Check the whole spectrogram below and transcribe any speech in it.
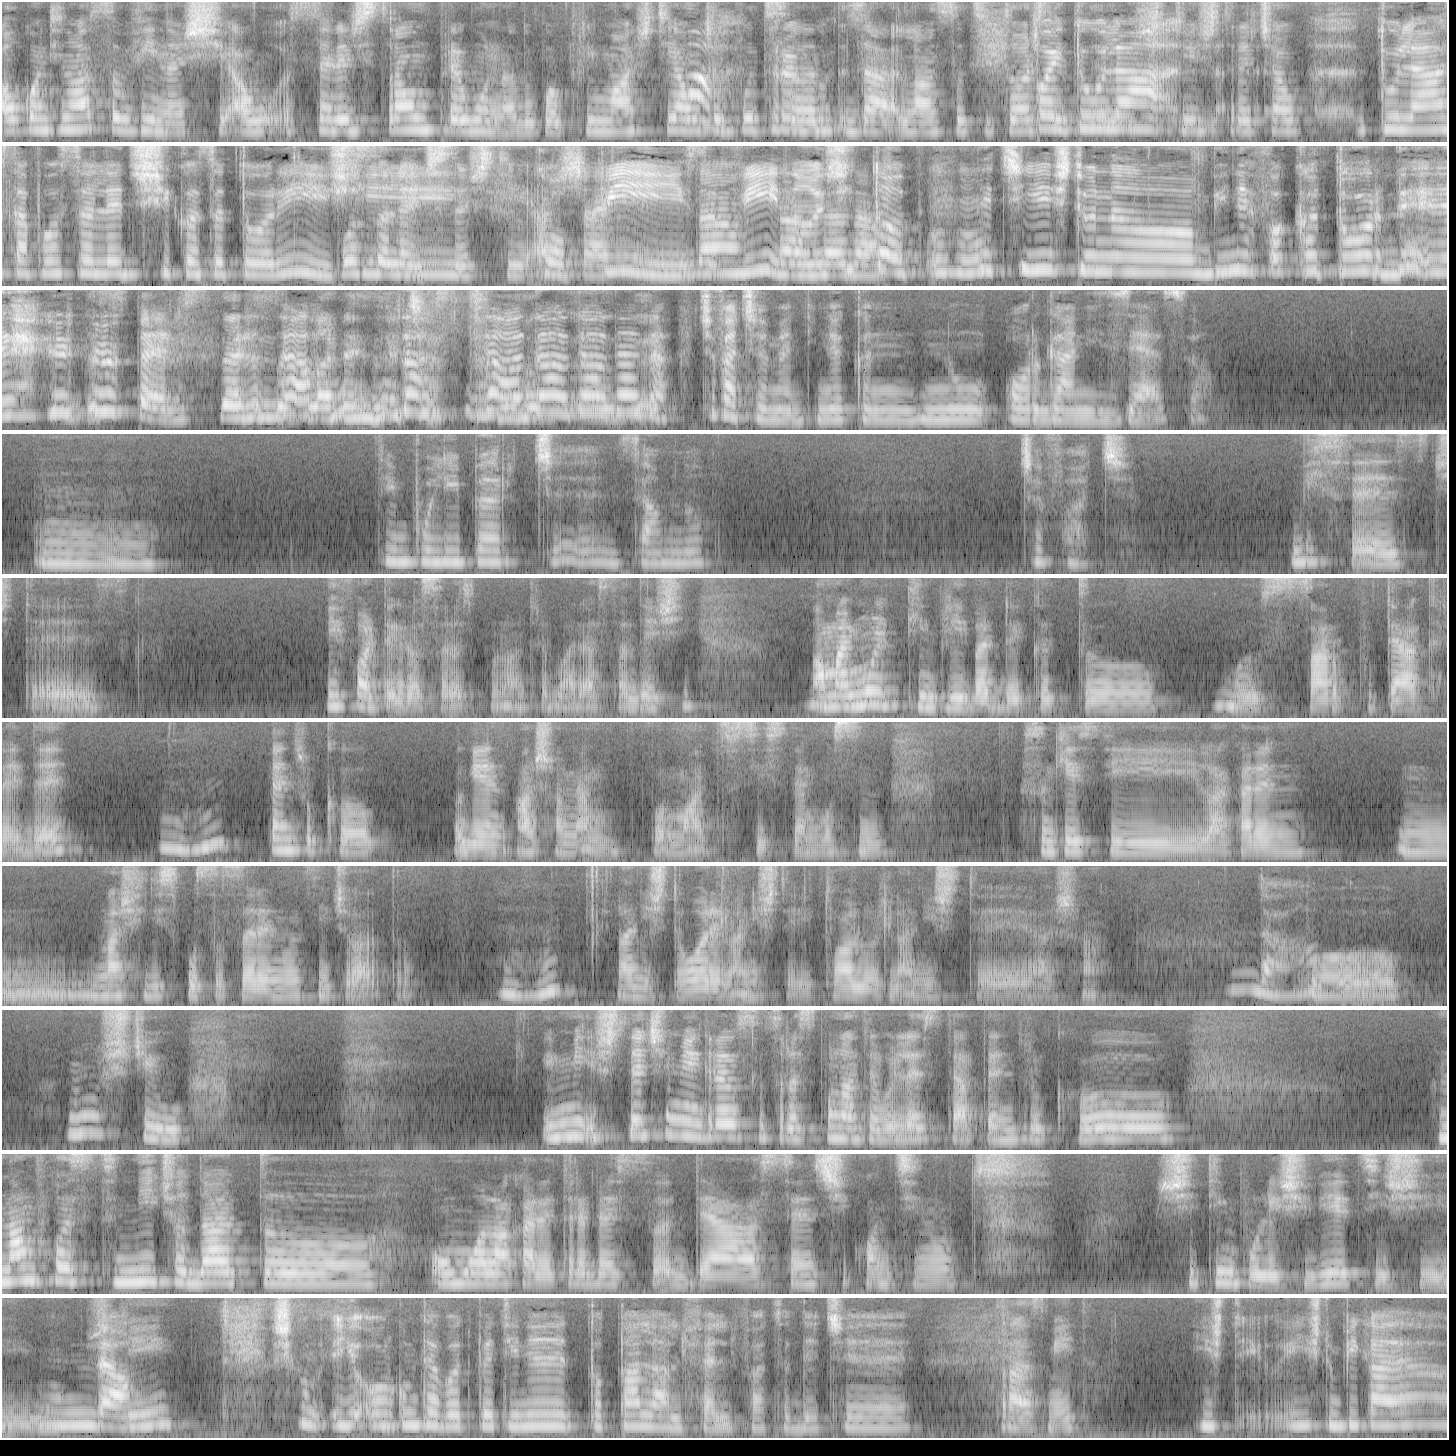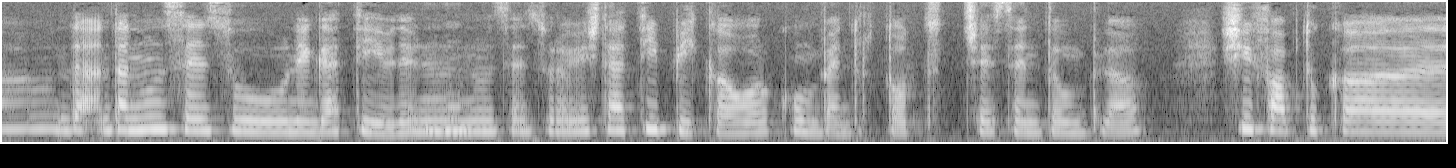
au continuat să vină și au, se înregistrau împreună. După prima, știi, au ah, început drăguț. să, da, la însoțitori păi să, tu la, știi, și treceau. Tu la asta poți să legi și căsătorii poți și să legi, să știi, copii, să da, vină da, da, și da. tot. Uh-huh. Deci ești un uh, binefăcător de... Sper, sper să da, planeze da, acest da, da, da, da, da. Ce face Medine când nu organizează? Mm. Timpul liber ce înseamnă? Ce faci? visez, citesc. E foarte greu să răspund la întrebarea asta, deși am mai mult timp liber decât uh, s-ar putea crede, uh-huh. pentru că, again, așa mi-am format sistemul. Sunt, sunt chestii la care n-aș fi dispusă să renunț niciodată. Uh-huh. La niște ore, la niște ritualuri, la niște așa. Da. Uh, nu știu. Și de ce mi-e greu să-ți răspund la întrebările astea? Pentru că uh, N-am fost niciodată omul ăla care trebuie să dea sens și conținut și timpului și vieții și da. știi? Și cum, eu oricum te văd pe tine total altfel față de ce transmit. Ești, ești un pic, da, dar nu în sensul negativ, de, mm-hmm. nu, nu în sensul rău. Ești atipică oricum pentru tot ce se întâmplă. Și faptul că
